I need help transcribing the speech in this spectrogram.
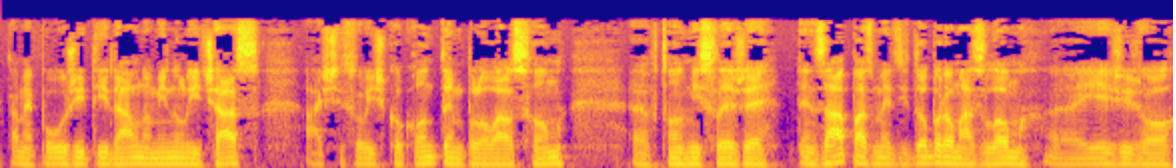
Tam je použitý dávno minulý čas a ešte slovíčko kontemploval som v tom zmysle, že ten zápas medzi dobrom a zlom e, Ježiš ho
